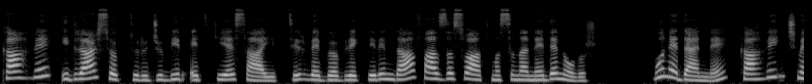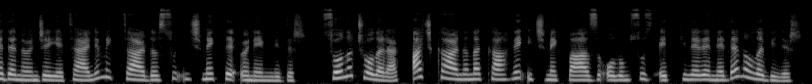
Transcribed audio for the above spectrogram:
Kahve, idrar söktürücü bir etkiye sahiptir ve böbreklerin daha fazla su atmasına neden olur. Bu nedenle kahve içmeden önce yeterli miktarda su içmek de önemlidir. Sonuç olarak aç karnına kahve içmek bazı olumsuz etkilere neden olabilir.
